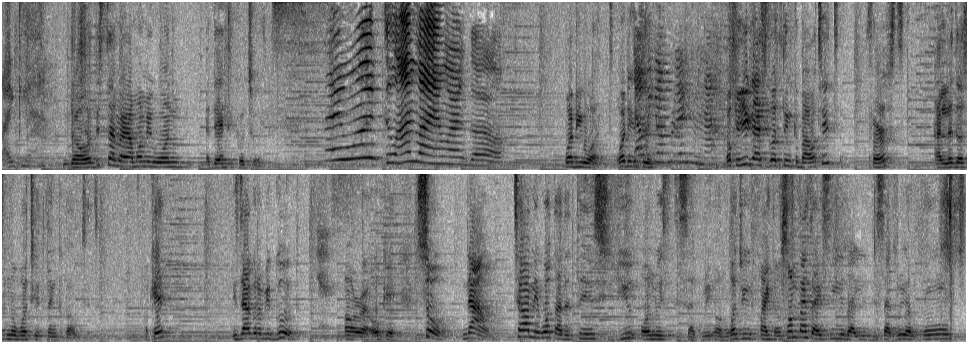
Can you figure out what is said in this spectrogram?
I can. No, this time around, mommy want identical twins. What do you want? What do you think? can play gymnastics. Okay, you guys go think about it first and let us know what you think about it. Okay? Is that going to be good? Yes. All right, okay. So now, tell me what are the things you always disagree on? What do you fight on? Sometimes I see you that you disagree on things.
